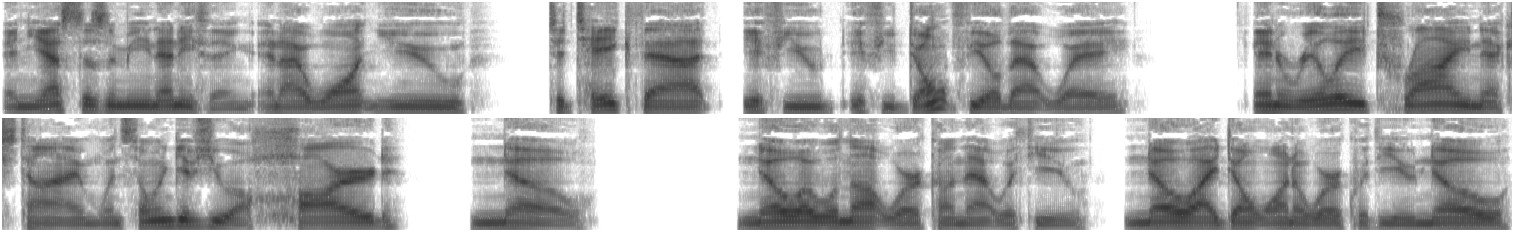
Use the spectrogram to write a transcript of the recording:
And yes doesn't mean anything. And I want you to take that if you if you don't feel that way and really try next time when someone gives you a hard no no, I will not work on that with you. No, I don't want to work with you. No,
